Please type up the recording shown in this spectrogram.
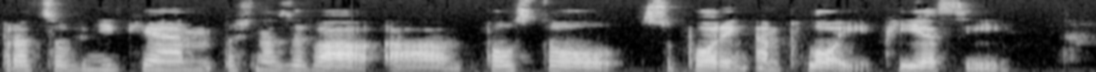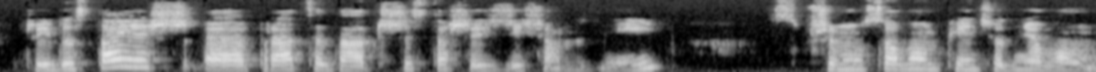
pracownikiem, to się nazywa Postal Supporting Employee, PSE. Czyli dostajesz e, pracę na 360 dni z przymusową pięciodniową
